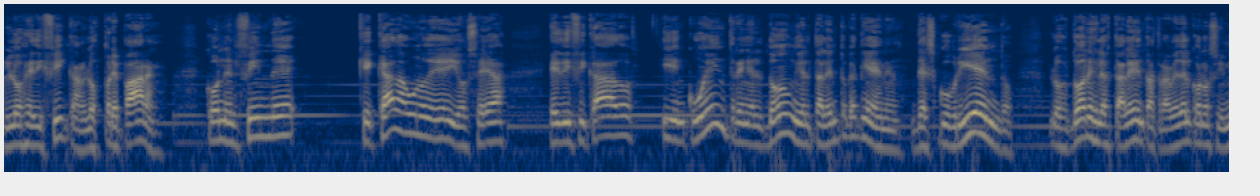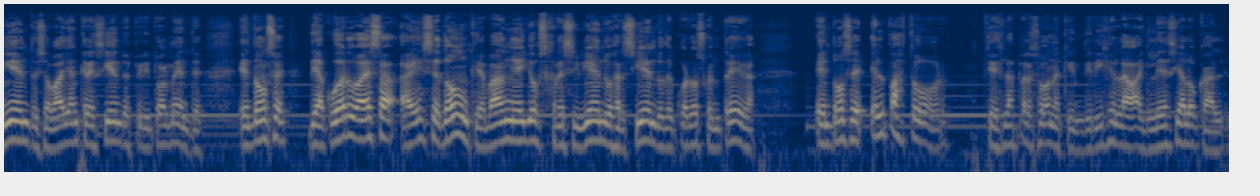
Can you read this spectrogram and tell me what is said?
los edifican, los preparan con el fin de que cada uno de ellos sea edificado y encuentren el don y el talento que tienen, descubriendo los dones y los talentos a través del conocimiento y se vayan creciendo espiritualmente. Entonces, de acuerdo a, esa, a ese don que van ellos recibiendo, ejerciendo, de acuerdo a su entrega, entonces el pastor, que es la persona quien dirige la iglesia local,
